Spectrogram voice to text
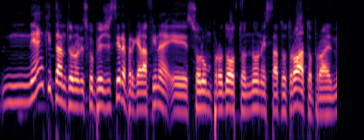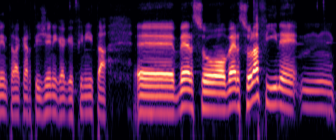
neanche tanto non riesco più a gestire perché alla fine è solo un prodotto non è stato trovato, probabilmente la carta igienica che è finita eh, verso, verso, la fine, mh,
